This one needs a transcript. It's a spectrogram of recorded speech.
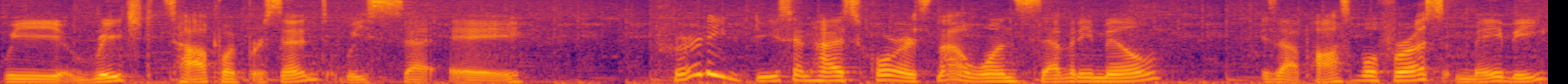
We reached top 1%. We set a pretty decent high score. It's not 170 mil. Is that possible for us? Maybe.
